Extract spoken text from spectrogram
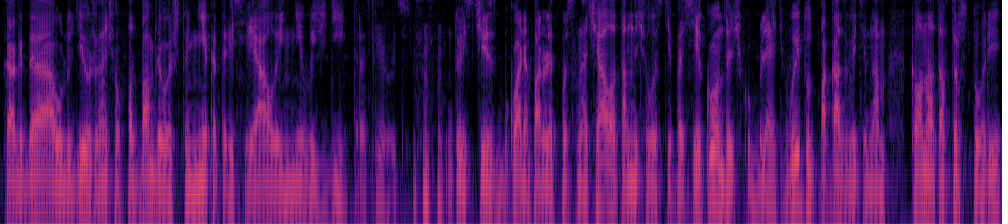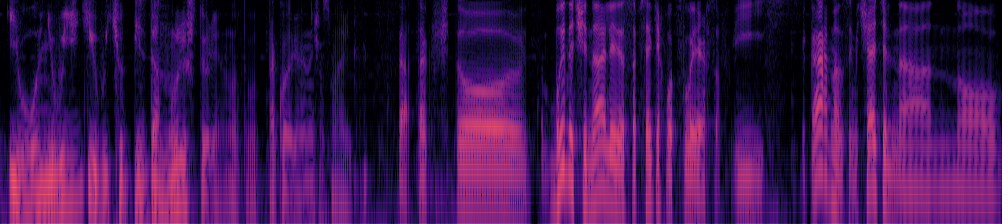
когда у людей уже начал подбамбливать, что некоторые сериалы не в HD транслируются. То есть через буквально пару лет после начала там началось типа, секундочку, блядь, вы тут показываете нам After Story, и он не в HD, вы чё, пизда пизданули, что ли? Вот, вот такое время начал смотреть. Да, так что мы начинали со всяких вот слэерсов. И шикарно, замечательно, но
